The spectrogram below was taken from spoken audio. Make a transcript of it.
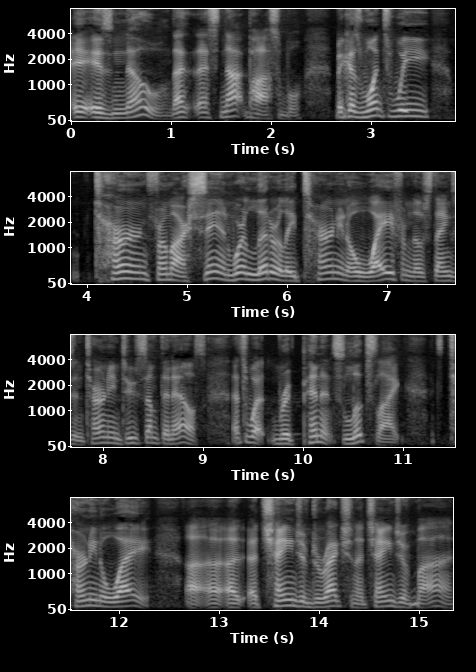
is no, that, that's not possible. Because once we turn from our sin, we're literally turning away from those things and turning to something else. That's what repentance looks like it's turning away, uh, a, a change of direction, a change of mind.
